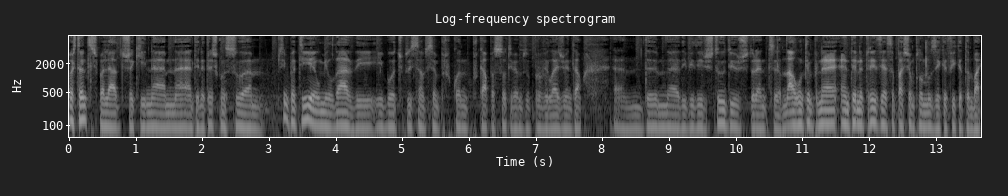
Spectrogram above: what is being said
bastante espalhados aqui na, na Antena 3 com a sua simpatia, humildade e, e, boa disposição. Sempre quando por cá passou, tivemos o privilégio então de, de dividir estúdios durante algum tempo na Antena 3 e essa paixão pela música fica também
